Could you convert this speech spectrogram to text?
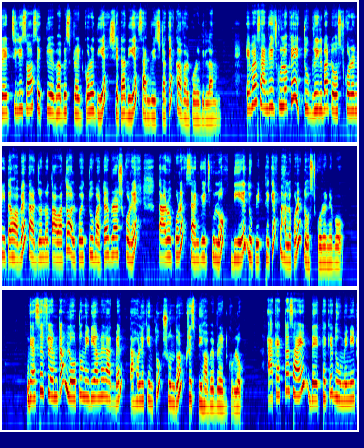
রেড চিলি সস একটু এভাবে স্প্রেড করে দিয়ে, সেটা দিয়ে স্যান্ডউইচটাকে কভার করে দিলাম। এবার স্যান্ডউইচগুলোকে একটু গ্রিল বা টোস্ট করে নিতে হবে। তার জন্য তাওয়াতে অল্প একটু বাটার ব্রাশ করে তার উপরে স্যান্ডউইচগুলো দিয়ে দুপিট থেকে ভালো করে টোস্ট করে নেব। গ্যাসের ফ্লেমটা লো টু মিডিয়ামে রাখবেন, তাহলে কিন্তু সুন্দর ক্রিস্পি হবে ব্রেডগুলো এক একটা সাইড দেড় থেকে দু মিনিট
